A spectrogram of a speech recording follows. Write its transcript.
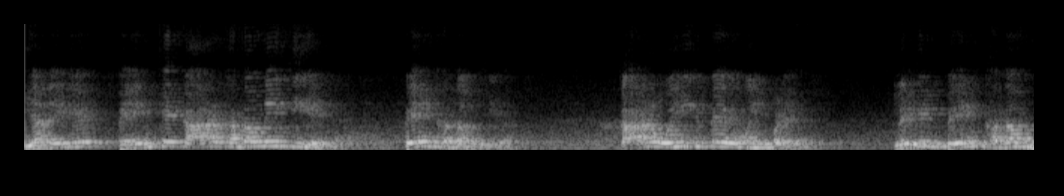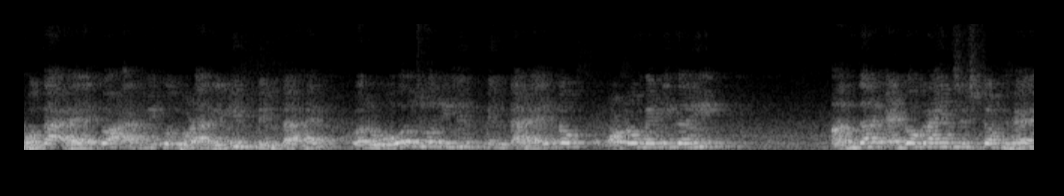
यानी कि पेन के कारण खत्म नहीं किए पेन खत्म किया। कारण वहीं पे, वहीं पड़े लेकिन पेन खत्म होता है तो आदमी को थोड़ा रिलीफ मिलता है और वो जो रिलीफ मिलता है तो ऑटोमेटिकली अंदर एंडोक्राइन सिस्टम है,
